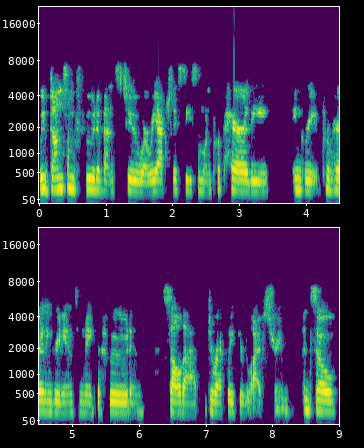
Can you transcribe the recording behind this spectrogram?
we've done some food events too where we actually see someone prepare the ingredient prepare the ingredients and make the food and sell that directly through live stream. And so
